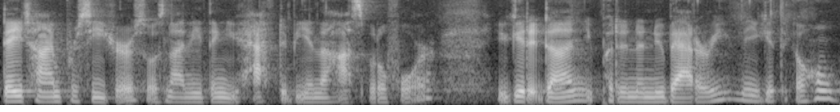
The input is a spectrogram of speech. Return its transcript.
daytime procedure, so it's not anything you have to be in the hospital for. You get it done, you put in a new battery, then you get to go home.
